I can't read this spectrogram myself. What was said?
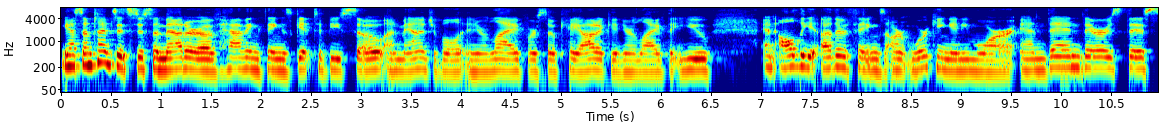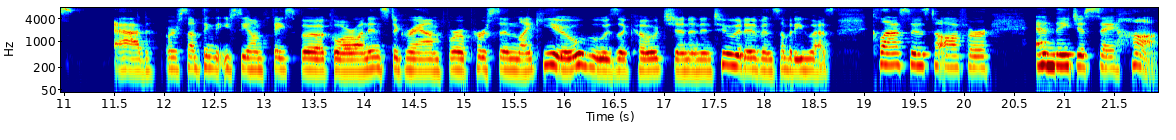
Yeah, sometimes it's just a matter of having things get to be so unmanageable in your life or so chaotic in your life that you and all the other things aren't working anymore. And then there's this ad or something that you see on Facebook or on Instagram for a person like you who is a coach and an intuitive and somebody who has classes to offer. And they just say, huh,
